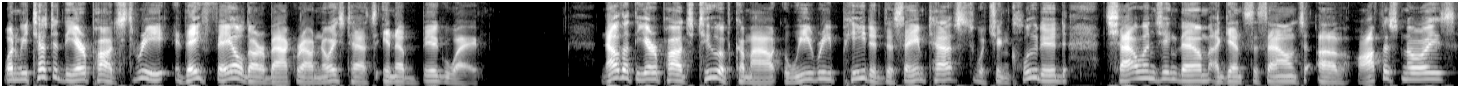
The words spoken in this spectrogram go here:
When we tested the AirPods 3, they failed our background noise tests in a big way. Now that the AirPods 2 have come out, we repeated the same tests, which included challenging them against the sounds of office noise,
